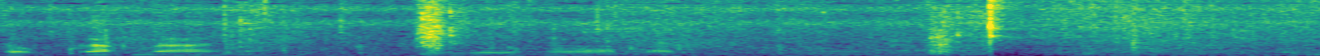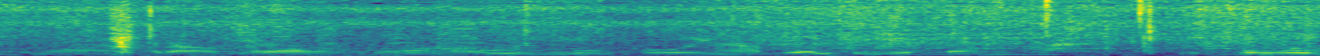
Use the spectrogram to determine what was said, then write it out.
សុកកាត់ដែរយកថាអត់អើគុយគុយទៅទៀតអូន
